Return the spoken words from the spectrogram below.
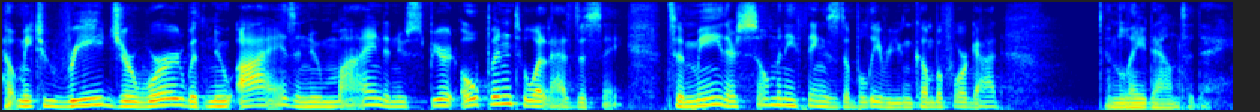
Help me to read your word with new eyes and new mind and new spirit open to what it has to say. To me, there's so many things as a believer you can come before God and lay down today.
